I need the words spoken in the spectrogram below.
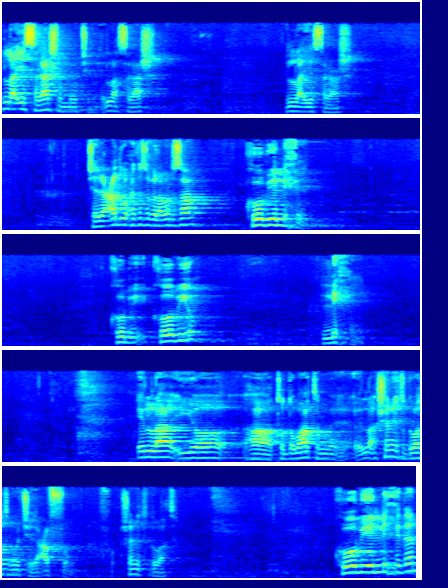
ilaa iyo sagaashan baan ujeeda ilaa sagaashan. Ilaa iyo sagaashan. Jadacadu waxay ka soo bilaabanaysaa koob iyo lixdan. Koob koob iyo lixdan. Ilaa iyo ha toddobaatan ilaa shan iyo toddobaatan ma jeeda cafwan shan iyo toddobaatan. Koob iyo lixdan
